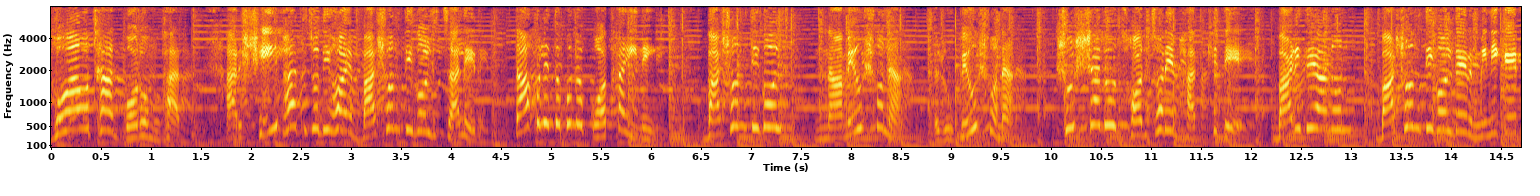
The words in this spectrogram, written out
ধোয়া ওঠা গরম ভাত। আর সেই ভাত যদি হয় বাসন্তী গোল্ড চালের তাহলে তো কোনো কথাই নেই। বাসন্তী গোল্ড নামেও শোনা রূপেও শোনা সুস্বাদু ঝরঝরে ভাত খেতে বাড়িতে আনুন বাসন্তী গোল্ডের মিনিকেট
